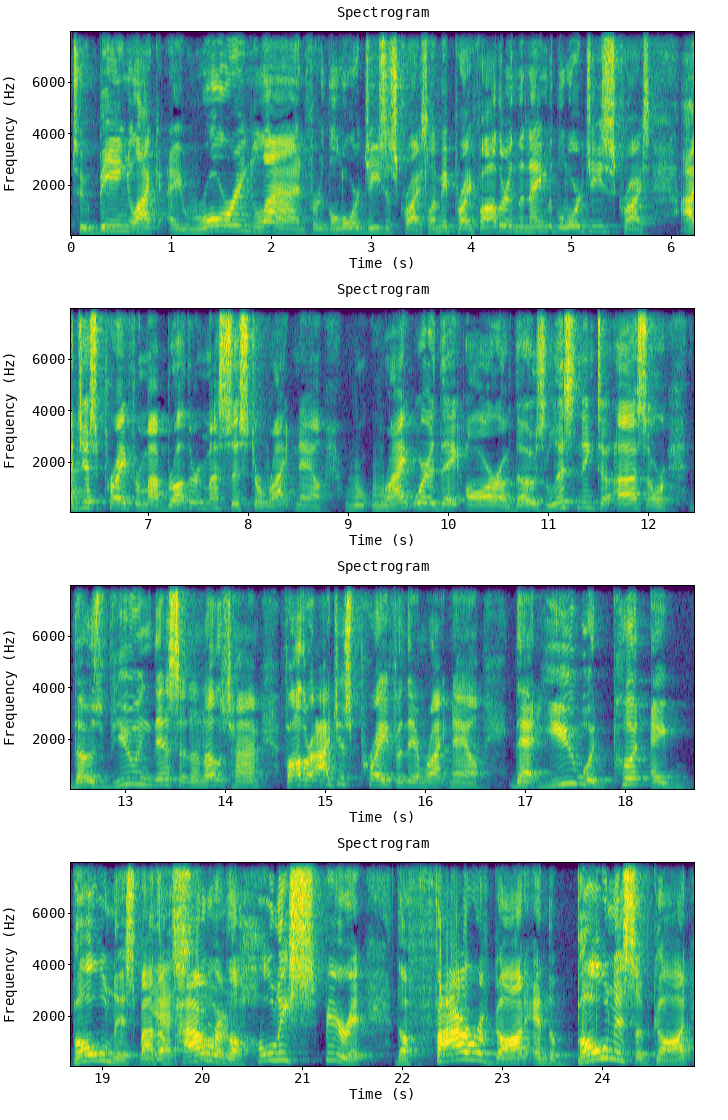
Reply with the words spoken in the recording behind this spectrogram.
to being like a roaring lion for the Lord Jesus Christ. Let me pray. Father, in the name of the Lord Jesus Christ, I just pray for my brother and my sister right now, right where they are, of those listening to us or those viewing this at another time. Father, I just pray for them right now that you would put a boldness by Yes, the power Lord. of the Holy Spirit, the fire of God, and the boldness of God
